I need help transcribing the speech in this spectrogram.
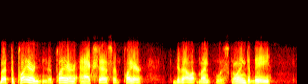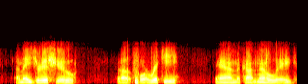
But the player, the player access or player development was going to be a major issue uh, for Rickey and the Continental League,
